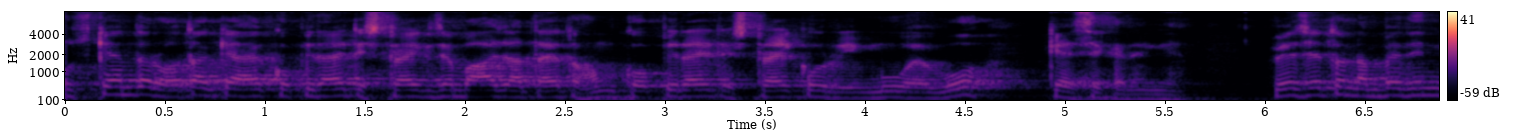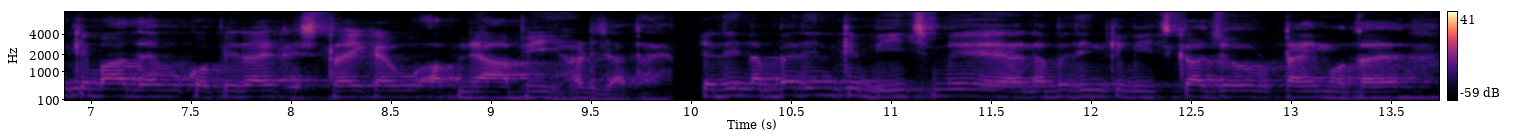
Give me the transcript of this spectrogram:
उसके अंदर होता क्या है कॉपीराइट स्ट्राइक जब आ जाता है तो हम कॉपीराइट स्ट्राइक को रिमूव है, वो कैसे करेंगे? वैसे तो 90 दिन के बाद है वो कॉपीराइट स्ट्राइक है, वो अपने आप ही हट जाता है। यदि 90 दिन के बीच में 90 दिन के बीच का जो टाइम होता है,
